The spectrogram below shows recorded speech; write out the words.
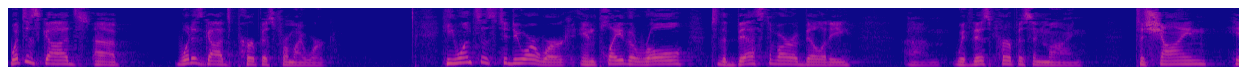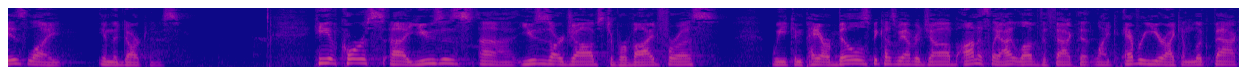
what does God's uh, what is God's purpose for my work? He wants us to do our work and play the role to the best of our ability um, with this purpose in mind to shine His light in the darkness. He, of course, uh, uses uh, uses our jobs to provide for us. We can pay our bills because we have a job. Honestly, I love the fact that like every year I can look back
